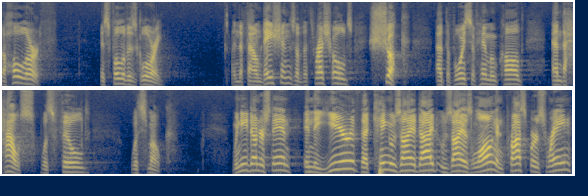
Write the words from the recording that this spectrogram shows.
The whole earth is full of his glory. And the foundations of the thresholds shook at the voice of him who called, and the house was filled with smoke. We need to understand in the year that King Uzziah died, Uzziah's long and prosperous reign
